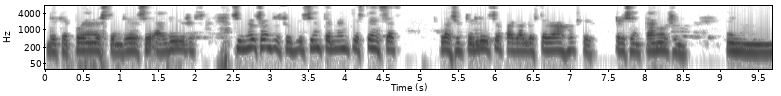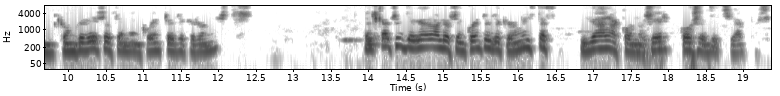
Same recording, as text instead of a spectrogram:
de que puedan extenderse a libros. Si no son lo suficientemente extensas, las utilizo para los trabajos que presentamos en, congresos, en encuentros de cronistas. El caso es llegar a los encuentros de cronistas y dar a conocer cosas de Chiapas.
